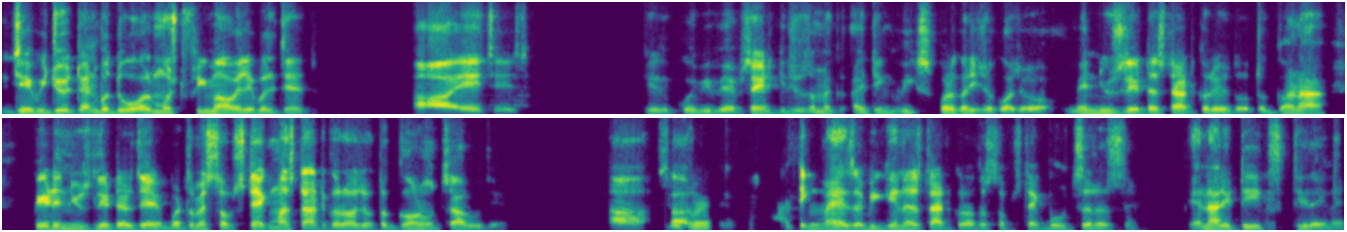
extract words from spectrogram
જે બી જોઈતું હોય ને બધું ઓલમોસ્ટ ફ્રીમાં અવેલેબલ છે જ. હા એ જ એ જ. કે કોઈ બી વેબસાઇટ કીધું તમે આઈ થિંક વિક્સ પર કરી શકો છો. મેં ન્યૂઝ લેટર સ્ટાર્ટ કર્યો હતો તો ઘણા પેડ ન્યૂઝ લેટર છે બટ તમે સબસ્ટેકમાં સ્ટાર્ટ કરો છો તો ઘણું જ સારું છે. હા સ્ટાર્ટિંગમાં એઝ અ બિગિનર સ્ટાર્ટ કરો તો સબસ્ટેક બહુ જ સરસ છે. એનાલિટિક્સથી લઈને.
